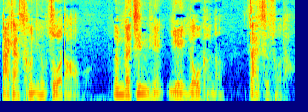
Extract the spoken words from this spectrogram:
大家曾经做到过。那么，在今天也有可能再次做到。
